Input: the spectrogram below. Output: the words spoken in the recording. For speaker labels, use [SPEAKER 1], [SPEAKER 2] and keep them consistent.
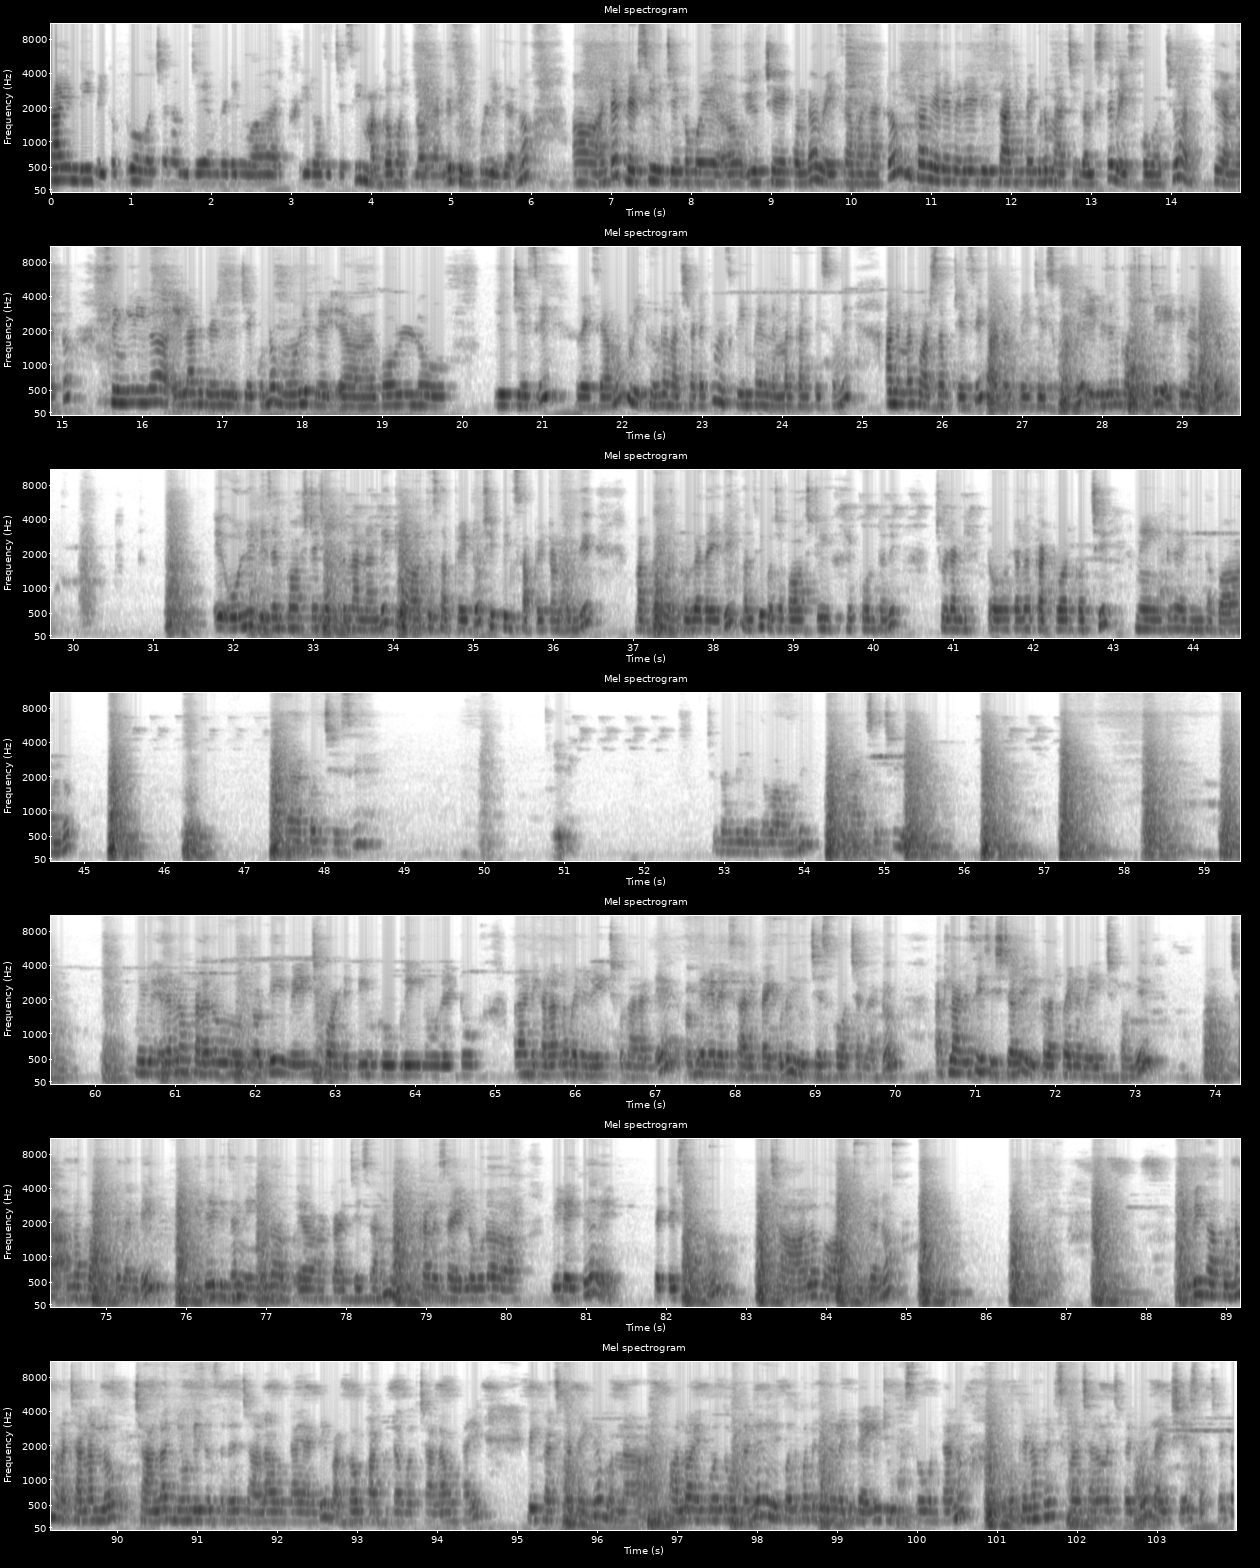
[SPEAKER 1] Hi అండి welcome to our channel Vijay embroidering work ఈరోజు వచ్చేసి మగ్గం వర్క్ బ్లౌజ్ అండి సింపుల్ డిజైన్ అంటే థ్రెడ్స్ యూజ్ చేయకపోయే యూజ్ చేయకుండా వేసామన్నట్టు ఇంకా వేరే వేరే సారీపై కూడా మ్యాచింగ్ కలిస్తే వేసుకోవచ్చు. అందుకే అన్నట్టు సింగిల్గా ఎలాంటి థ్రెడ్స్ యూజ్ చేయకుండా ఓన్లీ గోల్డ్ యూజ్ చేసి వేసాము. మీకు కూడా నచ్చినట్టయితే మన స్క్రీన్ పైన నెంబర్ కనిపిస్తుంది. ఆ నెంబర్కి వాట్సాప్ చేసి ఆర్డర్ పే చేసుకోండి. ఈ డిజైన్ కాస్ట్ వచ్చి ఎయిటీన్ హండ్రెడ్ ఓన్లీ డిజైన్ కాస్టే చెప్తున్నానండి. క్లాత్ సపరేట్ షిప్పింగ్ సపరేట్ ఉంటుంది. మగ్గం వర్క్ కదా ఇది. అందుకే కొంచెం కాస్ట్ ఎక్కువ ఉంటుంది. చూడండి టోటల్గా కట్ వర్క్ వచ్చి నీట్గా ఎంత బాగుందో. బ్యాక్ వచ్చేసి ఇది. చూడండి ఎంత బాగుంది. హ్యాండ్స్ వచ్చి మీరు ఏదైనా కలర్ తోటి వేయించుకోండి. పింక్ గ్రీన్ రెడ్ అలాంటి కలర్ల పైన వేయించుకున్నారంటే వేరే వేరే శారీ పై కూడా యూజ్ చేసుకోవచ్చు అన్నట్టు. అట్లా అనేసి ఈ సిస్టర్ ఈ కలర్ పైన వేయించుకుంది. చాలా బాగుంటుందండి. ఇదే డిజైన్ నేను కూడా ట్రై చేశాను. ఇక్కడ సైడ్లో కూడా వీలైతే పెట్టేస్తాను. చాలా బాగుంది డిజైను అవి కాకుండా మన ఛానల్లో చాలా న్యూ డిజైన్స్ అనేది చాలా ఉంటాయండి. మగ్గం కంప్యూటర్ వర్క్ చాలా ఉంటాయి. మీకు నచ్చినట్టయితే మొన్న ఫాలో అయిపోతూ ఉండండి. నేను కొత్త కొత్త డిజైన్లు అయితే డైలీ చూపిస్తూ ఉంటాను. ఓకేనా ఫ్రెండ్స్ మన ఛానల్ నచ్చినట్లయితే లైక్ షేర్ సబ్స్క్రైబ్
